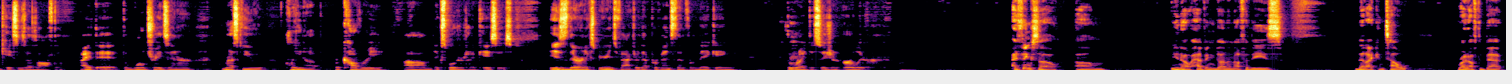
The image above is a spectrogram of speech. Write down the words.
cases as often right? The, the world trade center rescue cleanup recovery um, exposure type cases is there an experience factor that prevents them from making the right decision earlier? I think so. Um, you know, having done enough of these that I can tell right off the bat,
